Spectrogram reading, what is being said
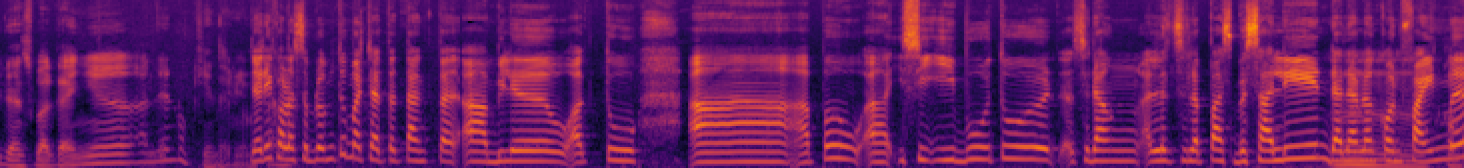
dan sebagainya, and then okey tak Jadi masalah. kalau sebelum tu macam tentang uh, bila waktu uh, apa uh, si ibu tu sedang selepas bersalin dan dalam Hmm, confinement.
